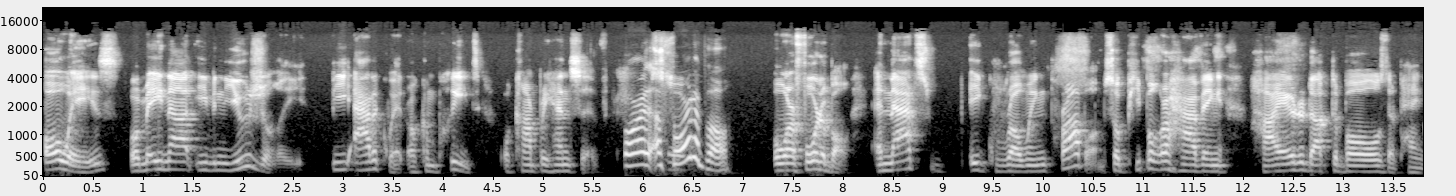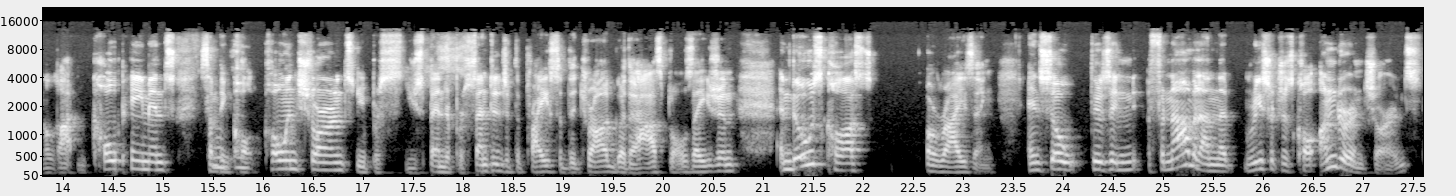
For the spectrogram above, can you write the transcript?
always or may not even usually be adequate or complete or comprehensive or so, affordable or affordable, and that's a growing problem. So people are having higher deductibles. They're paying a lot in co-payments, something mm-hmm. called co-insurance. You you spend a percentage of the price of the drug or the hospitalization, and those costs are rising. And so there's a phenomenon that researchers call underinsurance,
